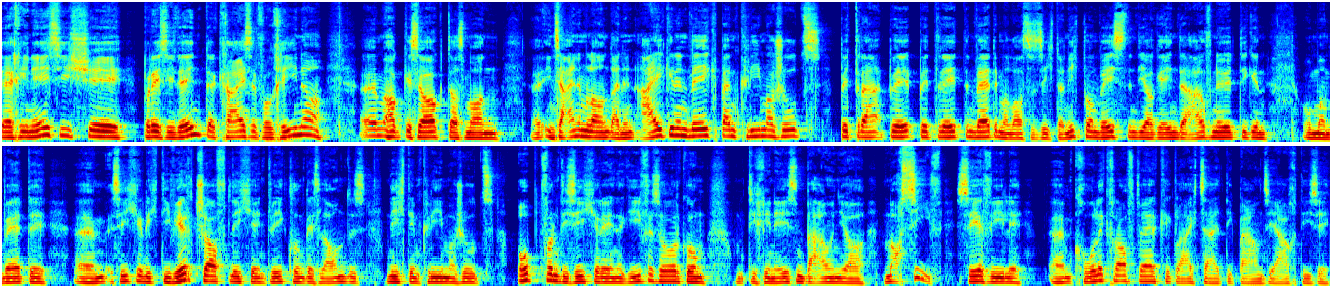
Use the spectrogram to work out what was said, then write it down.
der chinesische Präsident, der Kaiser von China, ähm, hat gesagt, dass man äh, in seinem Land einen eigenen Weg beim Klimaschutz betreten werde. Man lasse sich da nicht vom Westen die Agenda aufnötigen und man werde ähm, sicherlich die wirtschaftliche Entwicklung des Landes nicht dem Klimaschutz opfern, die sichere Energieversorgung. Und die Chinesen bauen ja massiv sehr viele ähm, Kohlekraftwerke. Gleichzeitig bauen sie auch diese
